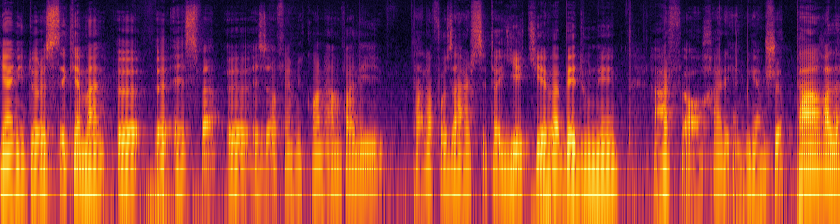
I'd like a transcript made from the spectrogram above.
یعنی درسته که من ا, اس و ا اضافه می‌کنم ولی تلفظ هر ستا یکیه و بدون حرف آخر. یعنی میگم je parle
